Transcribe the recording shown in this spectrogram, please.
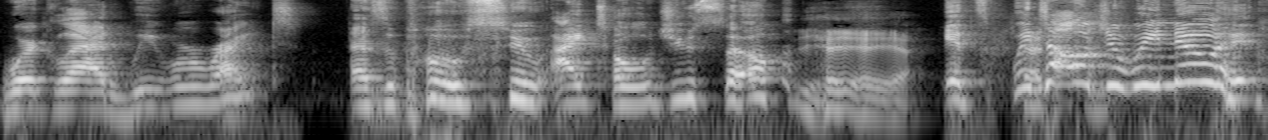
we're glad we were right, as mm-hmm. opposed to I told you so. yeah, yeah, yeah. It's we That's- told you we knew it.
